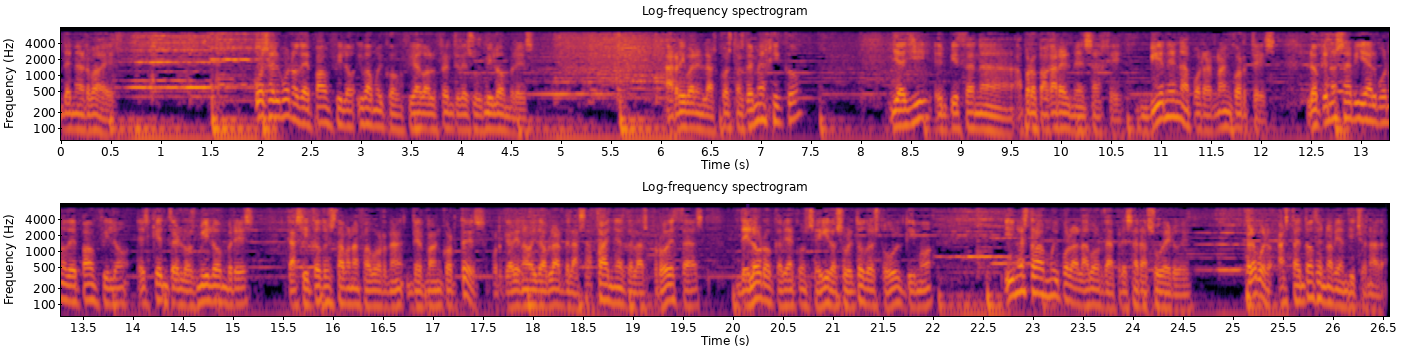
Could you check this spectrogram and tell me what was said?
de Narváez. Pues el bueno de Pánfilo iba muy confiado al frente de sus mil hombres. Arriban en las costas de México y allí empiezan a, propagar el mensaje. Vienen a por Hernán Cortés. Lo que no sabía el bueno de Pánfilo es que entre los mil hombres casi todos estaban a favor de Hernán Cortés, porque habían oído hablar de las hazañas, de las proezas, del oro que había conseguido, sobre todo esto último, y no estaban muy por la labor de apresar a su héroe. Pero bueno, hasta entonces no habían dicho nada.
